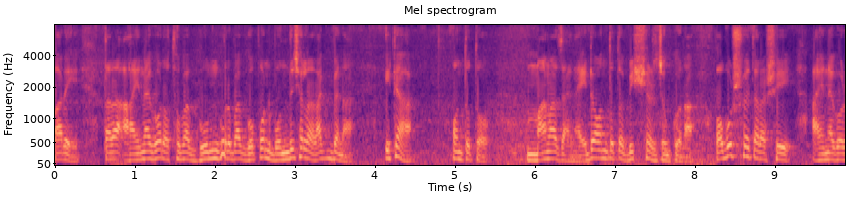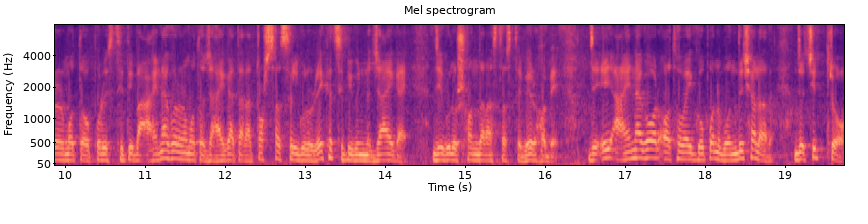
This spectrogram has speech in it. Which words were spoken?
পারে, তারা আয়নাঘর অথবা গুমঘর বা গোপন বন্দিশালা রাখবে না, এটা অন্তত মানা যায় না। এটা অন্তত বিশ্বাসযোগ্য না। অবশ্যই তারা সেই আয়নাগরের মতো পরিস্থিতি বা আয়নাগরের মতো জায়গা তারা টর্চার সেলগুলো রেখেছে বিভিন্ন জায়গায়, যেগুলো সন্ধান আস্তে আস্তে বের হবে। যে এই আয়নাগর অথবা এই গোপন বন্দিশালার যে চিত্র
